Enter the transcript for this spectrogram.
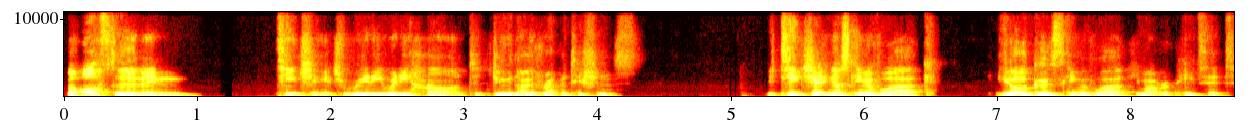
But often in teaching, it's really, really hard to do those repetitions. You teach it in your scheme of work. If you've got a good scheme of work, you might repeat it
